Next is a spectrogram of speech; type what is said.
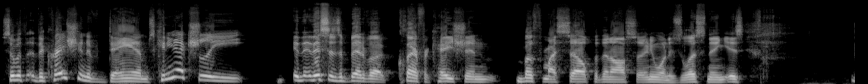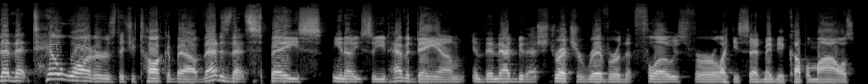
so with the creation of dams, can you actually? This is a bit of a clarification, both for myself, but then also anyone who's listening. Is that that tailwaters that you talk about, that is that space, you know, so you'd have a dam and then that'd be that stretch of river that flows for, like you said, maybe a couple miles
